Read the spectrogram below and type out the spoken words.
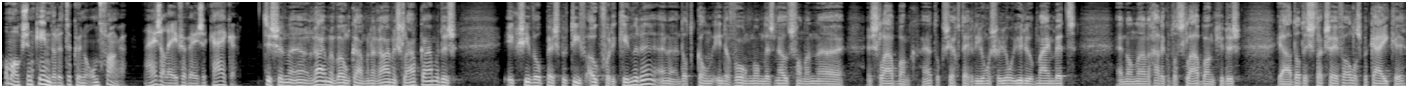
om ook zijn kinderen te kunnen ontvangen. Hij zal even wezen kijken. Het is een, een ruime woonkamer, een ruime slaapkamer. Dus ik zie wel perspectief ook voor de kinderen. En uh, dat kan in de vorm dan desnoods van een, uh, een slaapbank. Hè, dat ik zeg tegen de jongens van, joh, jullie op mijn bed en dan, uh, dan ga ik op dat slaapbankje. Dus ja, dat is straks even alles bekijken.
